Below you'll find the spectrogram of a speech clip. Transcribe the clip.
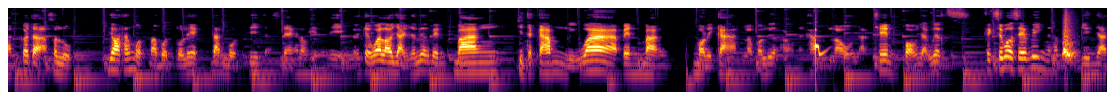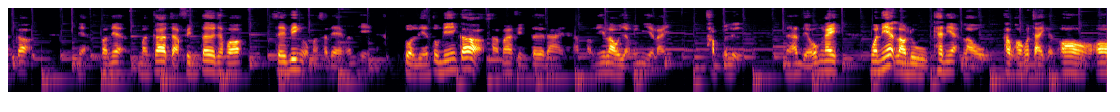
มันก็จะสรุปยอดทั้งหมดมาบนตัวเลขด้านบนที่จะแสดงให้เราเห็นนั่นเองถ้าเกิดว่าเราอยากจะเลือกเป็นบางกิจกรรม หรือว่าเป็นบางบริการเราก็เลือกเอานะครับ เราอยากเช่นผมอยากเลือก flexible saving นะครับยืนยันก็เนี่ยตอนนี้มันก็จะฟิลเตอร์เฉพาะ saving ออกมาแสดงนั่นเองนะ ส่วนเหรียญตรงนี้ก็สามารถฟิลเตอร์ได้นะครับ ตอนนี้เรายังไม่มีอะไรทำไปเลยนะเดี๋ยวไงวันนี้เราดูแค่นี้เราทำความเข้าใจกันอ้ออ้อ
